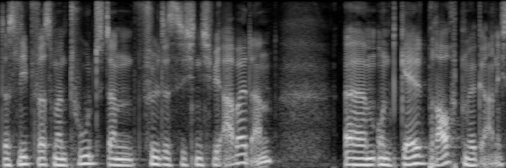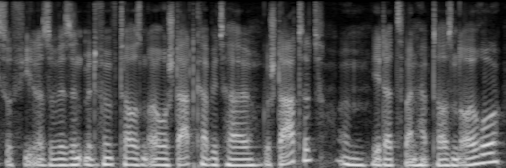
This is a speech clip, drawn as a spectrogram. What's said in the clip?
das liebt, was man tut, dann fühlt es sich nicht wie Arbeit an. Ähm, und Geld brauchten wir gar nicht so viel. Also wir sind mit 5000 Euro Startkapital gestartet, ähm, jeder zweieinhalbtausend Euro.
